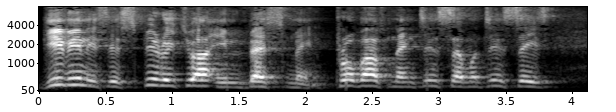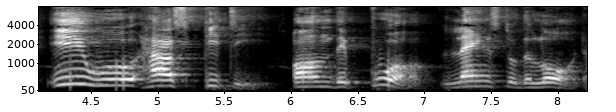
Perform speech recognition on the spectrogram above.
Giving is a spiritual investment. Proverbs 19:17 says, "He who has pity on the poor lends to the Lord,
